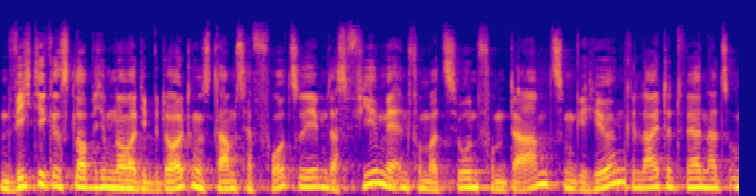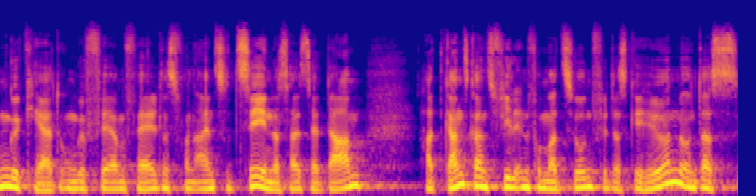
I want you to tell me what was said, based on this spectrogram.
Und wichtig ist, glaube ich, um nochmal die Bedeutung des Darms hervorzuheben, dass viel mehr Informationen vom Darm zum Gehirn geleitet werden als umgekehrt, ungefähr im Verhältnis von 1 zu 10. Das heißt, der Darm hat ganz, ganz viel Information für das Gehirn und das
